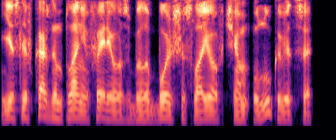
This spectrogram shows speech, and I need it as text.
Если в каждом плане Фериос было больше слоев, чем у луковицы,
